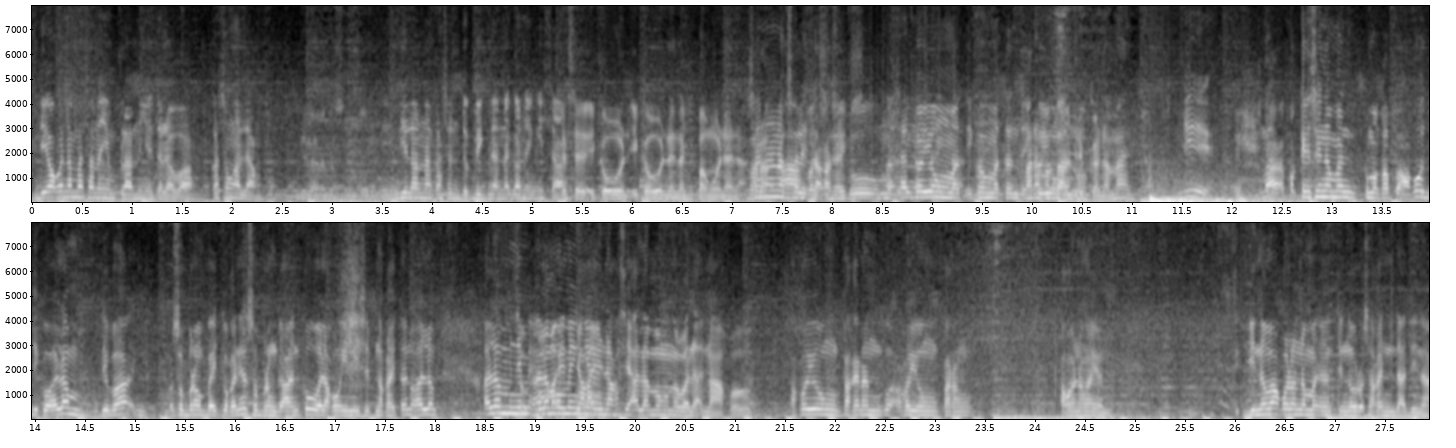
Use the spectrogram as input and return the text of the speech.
Hindi ako naman sana yung plano niya dalawa. Kaso nga lang, Hindi lang nagasundo. hindi lang nagkasundo, bigla na gano'n yung isa. Kasi ikaw, ikaw una nagpanguna na. Sana nagsalita ah, what's kasi ko. mat- ikaw yung mat, ikaw matanda, Para ikaw yung mabadrip ano. ka naman. Hindi. Eh, ah, pag kasi naman kumakapa ako, di ko alam, 'di ba? Sobrang bait ko kanina, sobrang gaan ko, wala akong inisip na kahit ano. Alam alam So, ni alam mo ka kayo na kasi alam mong nawala na ako. Ako yung pakiramdam ko, ako yung parang ako na ngayon. Ginawa ko lang naman ang tinuro sa akin ni daddy na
